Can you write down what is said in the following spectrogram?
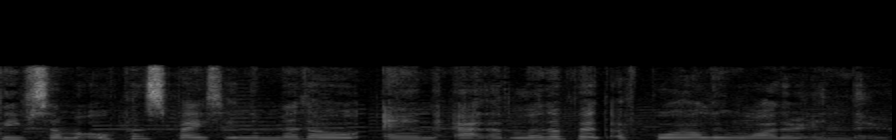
Leave some open space in the middle and add a little bit of boiling water in there.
